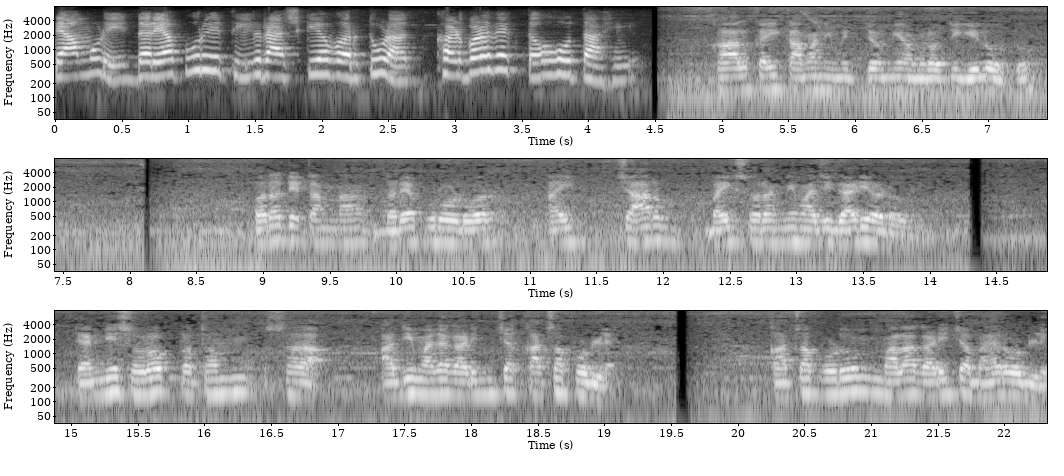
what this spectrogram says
त्यामुळे दर्यापूर येथील राजकीय वर्तुळात खळबळ व्यक्त होत आहे. काल काही कामानिमित्त मी अमरावती गेलो होतो. परत येताना दर्यापूर रोडवर काही चार बाईकस्वरांनी माझी गाडी अडवली. त्यांनी सर्वप्रथम आधी माझ्या गाडीच्या काचा फोडल्या. काचा फोडून मला गाडीच्या बाहेर ओढले.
